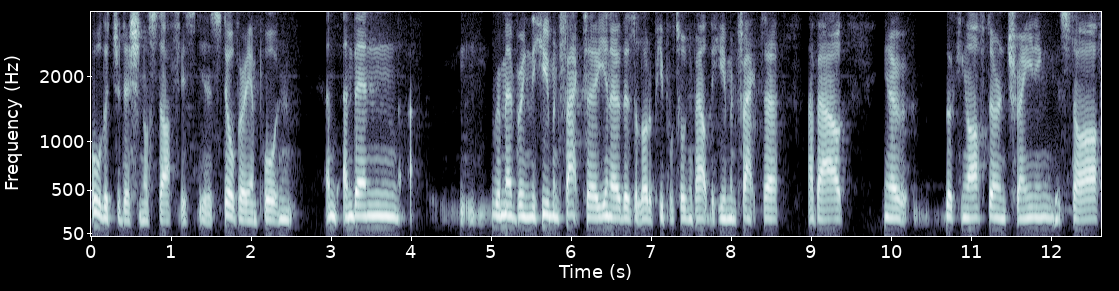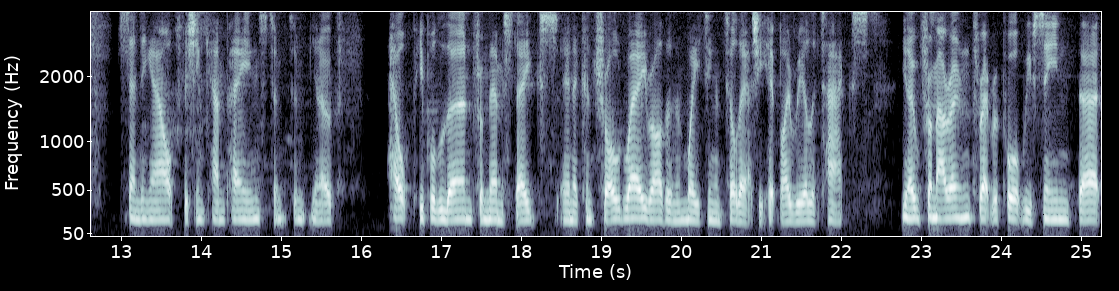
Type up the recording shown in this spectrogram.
all the traditional stuff is, is still very important. And and then remembering the human factor. You know, there's a lot of people talking about the human factor, about you know looking after and training staff sending out phishing campaigns to, to you know help people learn from their mistakes in a controlled way rather than waiting until they actually hit by real attacks. You know, from our own threat report, we've seen that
